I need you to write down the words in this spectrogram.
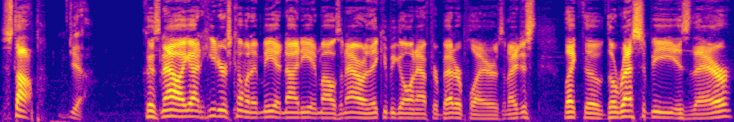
stop." Yeah. Because now I got heaters coming at me at 98 miles an hour, and they could be going after better players. And I just like the the recipe is there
